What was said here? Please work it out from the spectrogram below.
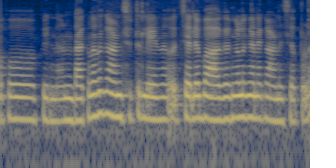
അപ്പോൾ പിന്നെ ഉണ്ടാക്കുന്നത് കാണിച്ചിട്ടില്ലേന്ന് ചില ഭാഗങ്ങൾ ഇങ്ങനെ കാണിച്ചപ്പോൾ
